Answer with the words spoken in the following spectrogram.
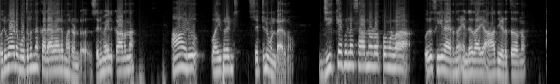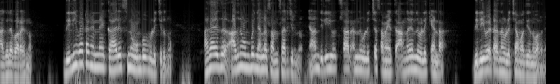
ഒരുപാട് മുതിർന്ന കലാകാരന്മാരുണ്ട്. സിനിമയിൽ കാണുന്ന ആ ഒരു വൈബ്രൻസ് സെറ്റിലും ഉണ്ടായിരുന്നു. ജി കെ പിള്ള സാറിനോടൊപ്പമുള്ള ഒരു സീനായിരുന്നു എന്റെതായി ആദ്യം എടുത്തതെന്നും അഖില പറയുന്നു. ദിലീപേട്ടൻ എന്നെ കാര്യത്തിന് മുമ്പും വിളിച്ചിരുന്നു. അതായത് അതിനു മുമ്പ് ഞങ്ങൾ സംസാരിച്ചിരുന്നു. ഞാൻ ദിലീപ് സാർ എന്ന് വിളിച്ച സമയത്ത് അങ്ങനെയൊന്നും വിളിക്കേണ്ട ദിലീപേട്ട എന്ന് വിളിച്ചാൽ മതി എന്ന് പറഞ്ഞു.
